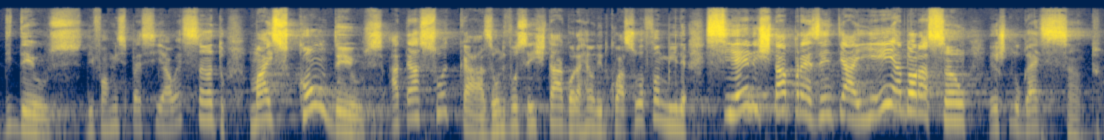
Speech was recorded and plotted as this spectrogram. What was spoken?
de Deus de forma especial é santo, mas com Deus, até a sua casa, onde você está agora reunido com a sua família, se Ele está presente aí em adoração, este lugar é santo.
